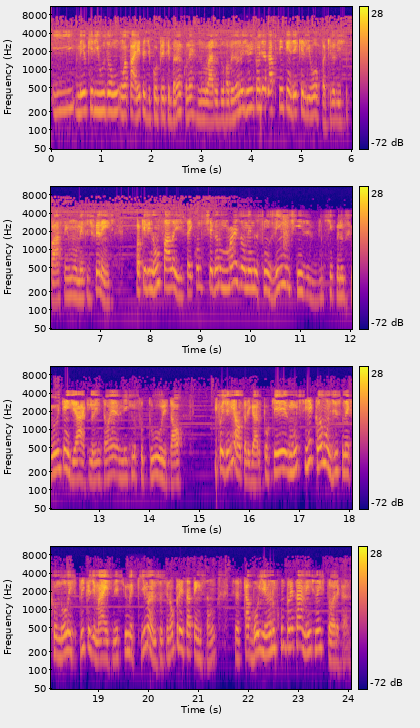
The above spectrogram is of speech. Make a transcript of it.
E meio que ele usa um, uma paleta de cor preto e branco, né? No lado do Robert Downey Jr., então já dá pra você entender que ele, opa, aquilo ali se passa em um momento diferente. Só que ele não fala isso. Aí quando chegando mais ou menos assim, uns 20, 15, 25 minutos eu entendi, ah, aquilo ali então é meio que no futuro e tal. E foi genial, tá ligado? Porque muitos se reclamam disso, né? Que o Nolan explica demais. Nesse filme aqui, mano, se você não prestar atenção, você vai ficar boiando completamente na história, cara.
